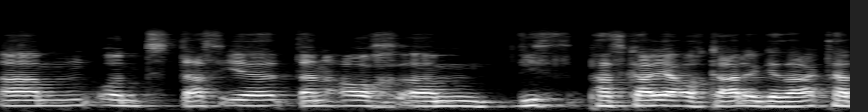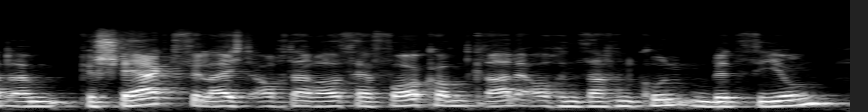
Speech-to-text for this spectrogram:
ähm, und dass ihr dann auch, ähm, wie Pascal ja auch gerade gesagt hat, ähm, gestärkt vielleicht auch daraus hervorkommt, gerade auch in Sachen Kundenbeziehung.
